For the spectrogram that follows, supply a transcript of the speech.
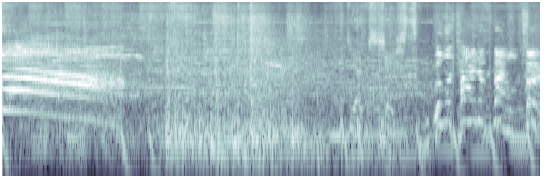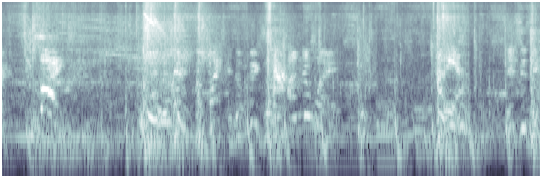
わ will the tide of battle turn. Fight! The fight is officially underway. This is it.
